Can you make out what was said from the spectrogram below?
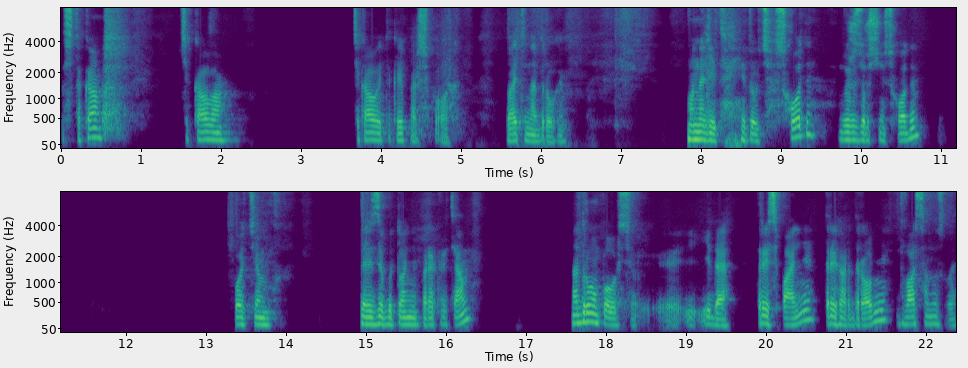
Ось така цікава, цікавий такий перший поверх. Давайте на другий. Моноліт йдуть сходи, дуже зручні сходи. Потім залізобетонні перекриття. На другому поверсі е, йде три спальні, три гардеробні, два санузли.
